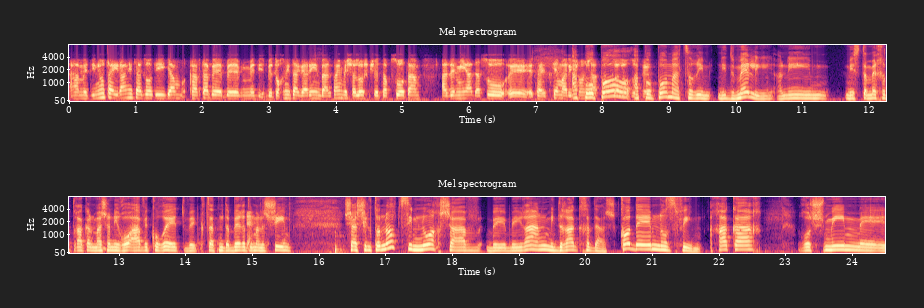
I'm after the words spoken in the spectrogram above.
המדיניות האיראנית הזאת היא גם קרתה בתוכנית הגרעין ב-2003 כשתפסו אותם, אז הם מיד עשו אה, את ההסכם הראשון אחד לא. אפרופו מעצרים, נדמה לי, אני מסתמכת רק על מה שאני רואה וקוראת וקצת מדברת עם אנשים, שהשלטונות סימנו עכשיו באיראן מדרג חדש. קודם נוזפים, אחר כך רושמים את אה,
